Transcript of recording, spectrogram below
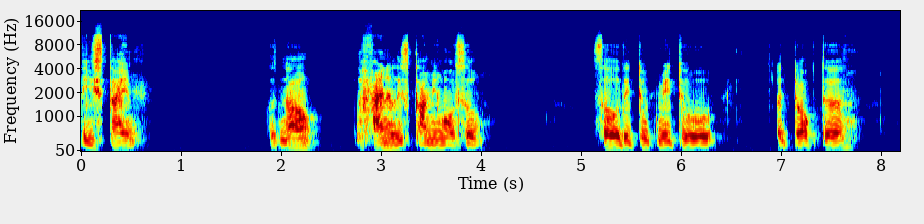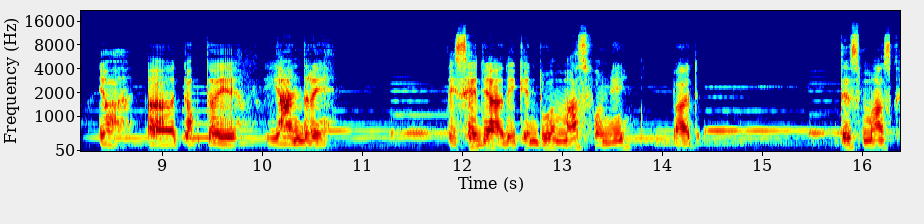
This time, because now the final is coming also. So they took me to a doctor, yeah, uh, Doctor Yandre they said, yeah, they can do a mask for me, but this mask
